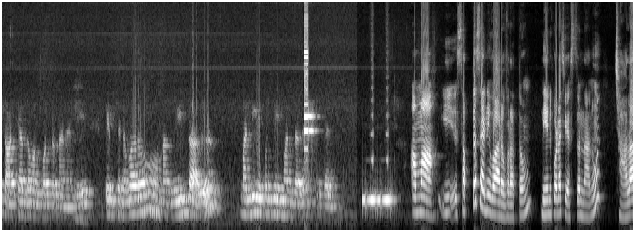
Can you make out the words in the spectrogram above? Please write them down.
స్టార్ట్ చేద్దాం అనుకుంటున్నానండి. రేపు శనివారం నాకు వీలు కాదు. మళ్ళీ ఎప్పుడు చేయమంటారు అమ్మా ఈ సప్త శనివార వ్రతం నేను కూడా చేస్తున్నాను. చాలా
